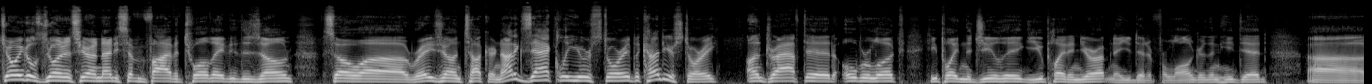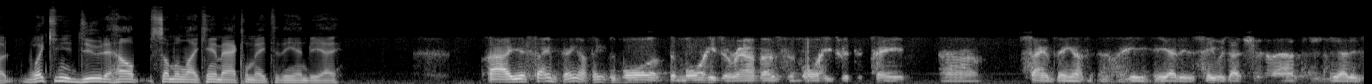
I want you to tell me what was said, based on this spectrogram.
Joe Ingles joining us here on 97.5 at 1280 The Zone. So, uh, Rayjon Tucker, not exactly your story, but kind of your story. Undrafted, overlooked. He played in the G League. You played in Europe. Now you did it for longer than he did. Uh, what can you do to help someone like him acclimate to the NBA? Uh, yeah, same thing. I think the more the more he's around us, the more he's with the team. Um, same thing. He he had his he was that shoot around. He, had his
